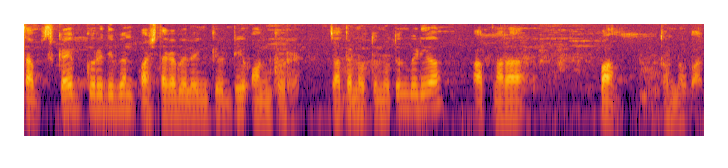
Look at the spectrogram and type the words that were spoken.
সাবস্ক্রাইব করে দিবেন পাঁচ টাকা বেল আইকনটি অন করে যাতে নতুন নতুন ভিডিও আপনারা পান। ধন্যবাদ।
